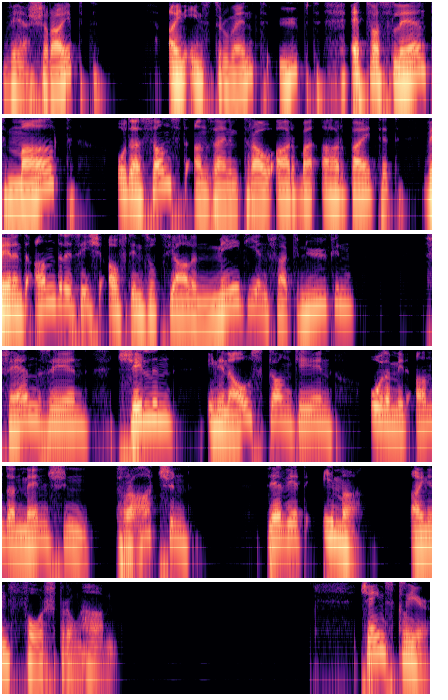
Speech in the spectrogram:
Wer schreibt, ein Instrument übt, etwas lernt, malt oder sonst an seinem Trau arbeitet, während andere sich auf den sozialen Medien vergnügen, Fernsehen, chillen, in den Ausgang gehen oder mit anderen Menschen tratschen, der wird immer einen Vorsprung haben. James Clear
